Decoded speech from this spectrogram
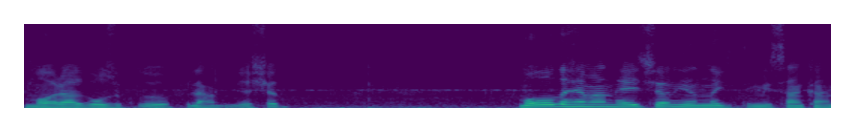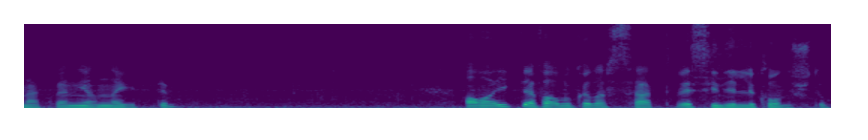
moral bozukluğu falan yaşadım. Molada hemen HR'ın yanına gittim. İnsan kaynaklarının yanına gittim. Ama ilk defa bu kadar sert ve sinirli konuştum.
